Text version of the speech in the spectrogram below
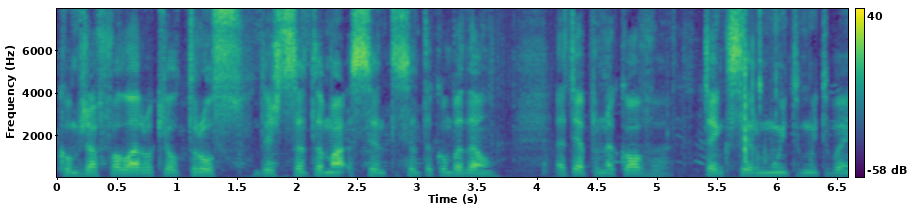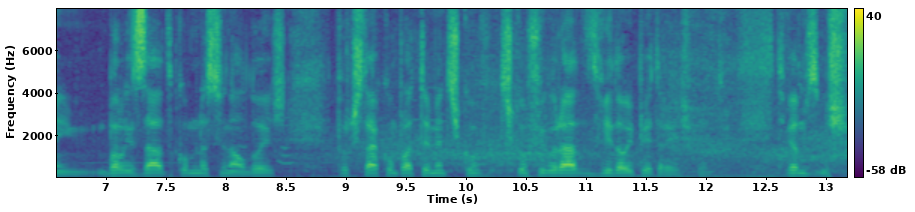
Como já falaram, aquele troço desde Santa, Mar... Santa Combadão até Penacova tem que ser muito, muito bem balizado como Nacional 2, porque está completamente desconfigurado devido ao IP3. Pronto. Tivemos, mas,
